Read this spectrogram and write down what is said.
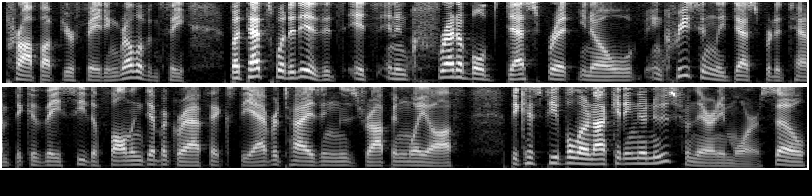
prop up your fading relevancy? But that's what it is. It's it's an incredible, desperate, you know, increasingly desperate attempt because they see the falling demographics, the advertising is dropping way off because people are not getting their news from there anymore. So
